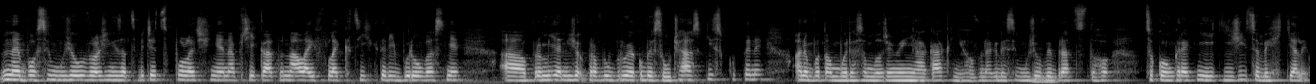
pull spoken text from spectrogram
nebo si můžou vyloženě zacvičit společně, například na live lekcích, které budou vlastně uh, promítaný, že opravdu budou jakoby součástí skupiny, anebo tam bude samozřejmě nějaká knihovna, kde si můžou hmm. vybrat z toho, co konkrétně je tíží, co by chtěli.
